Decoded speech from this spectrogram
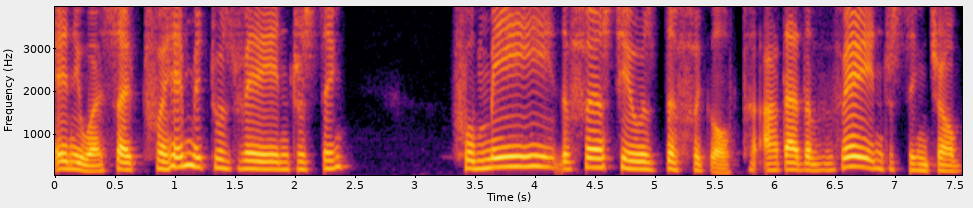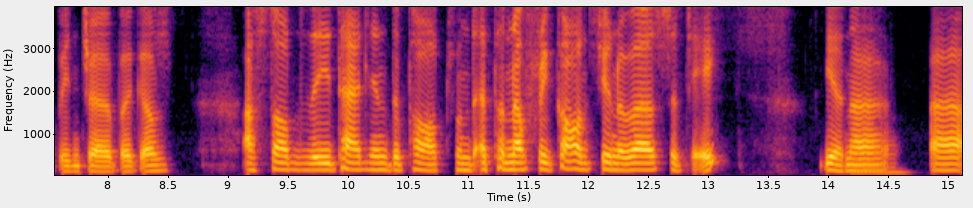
Anyway, so for him it was very interesting. For me, the first year was difficult. I'd had a very interesting job in Joburg. I was, I started the Italian department at an Afrikaans university, you know, Wow. Uh,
